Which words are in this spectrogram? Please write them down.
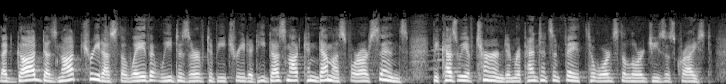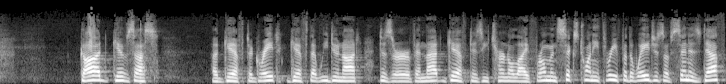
That God does not treat us the way that we deserve to be treated. He does not condemn us for our sins because we have turned in repentance and faith towards the Lord Jesus Christ. God gives us a gift, a great gift that we do not deserve, and that gift is eternal life. Romans 6:23 for the wages of sin is death,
